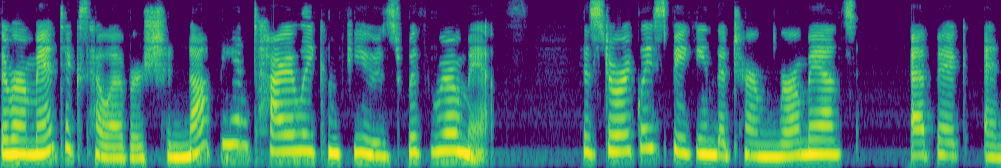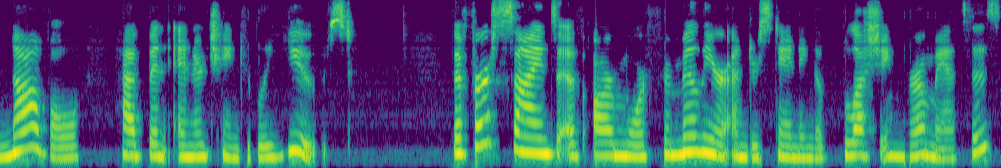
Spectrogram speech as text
The Romantics, however, should not be entirely confused with romance. Historically speaking, the term romance, epic, and novel have been interchangeably used. The first signs of our more familiar understanding of blushing romances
